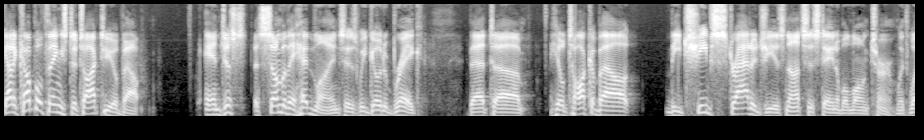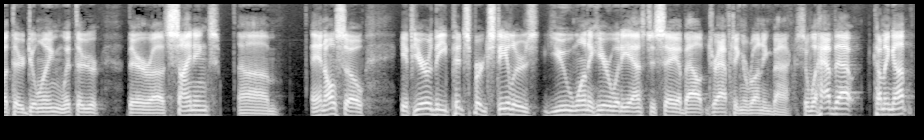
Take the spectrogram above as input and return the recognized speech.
Got a couple things to talk to you about, and just some of the headlines as we go to break that uh, he'll talk about the Chiefs' strategy is not sustainable long term with what they're doing with their their uh, signings, um, and also if you're the Pittsburgh Steelers, you want to hear what he has to say about drafting a running back. So we'll have that coming up.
